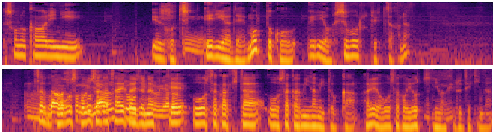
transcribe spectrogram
その代わりに、いわゆるこうんエリアでもっとこう、エリアを絞るって言ってたかな。うん多分大阪大会じゃなくて、大阪北、大阪南とか、あるいは大阪を4つに分ける的な、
